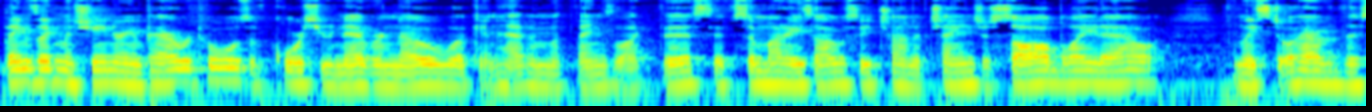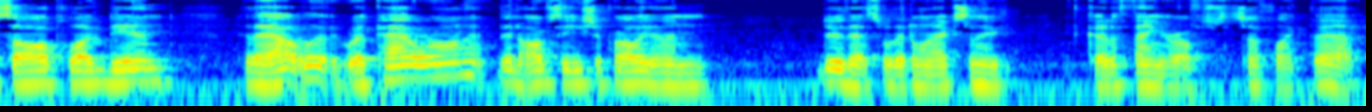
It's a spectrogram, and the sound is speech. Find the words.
Things like machinery and power tools, of course, you never know what can happen with things like this. If somebody's obviously trying to change a saw blade out, and they still have the saw plugged in to the outlet with power on it, then obviously you should probably undo that so they don't accidentally cut a finger off, stuff like that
